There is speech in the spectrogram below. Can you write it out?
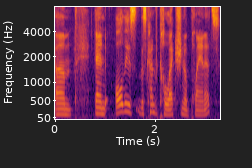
Um, and all these this kind of collection of planets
